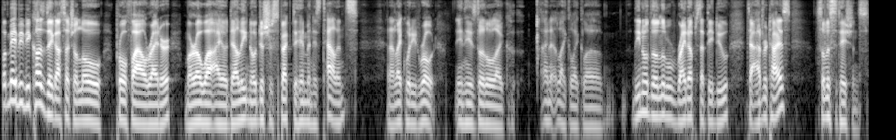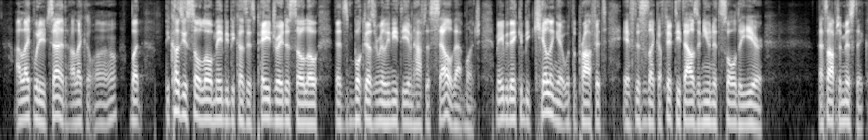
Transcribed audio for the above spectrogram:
But maybe because they got such a low profile writer, Murewa Ayodele, no disrespect to him and his talents, and I like what he wrote in his little like, and like like uh, you know the little write ups that they do to advertise solicitations. I like what he said. I like it, uh, but because he's so low, maybe because his page rate is so low, that this book doesn't really need to even have to sell that much. Maybe they could be killing it with the profits if this is like a fifty thousand units sold a year. That's optimistic,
